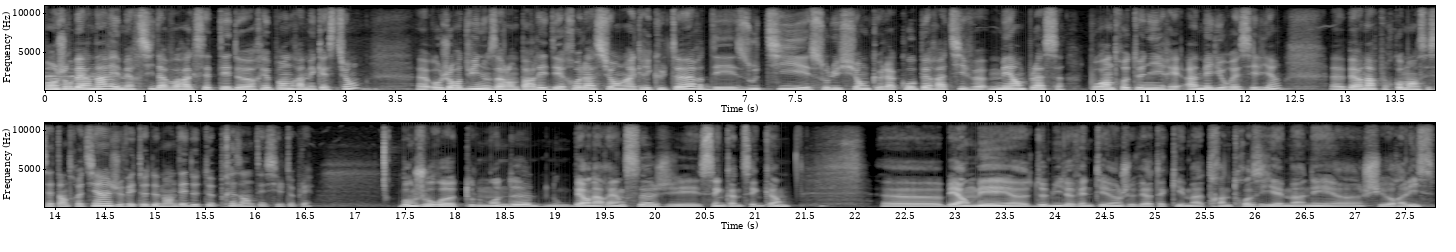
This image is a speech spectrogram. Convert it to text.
Bonjour Bernard et merci d'avoir accepté de répondre à mes questions. Euh, aujourd'hui, nous allons parler des relations agriculteurs, des outils et solutions que la coopérative met en place pour entretenir et améliorer ces liens. Euh, Bernard, pour commencer cet entretien, je vais te demander de te présenter, s'il te plaît. Bonjour euh, tout le monde, Bernard Reims, j'ai 55 ans. Ben, en mai 2021, je vais attaquer ma 33e année chez Euralis.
